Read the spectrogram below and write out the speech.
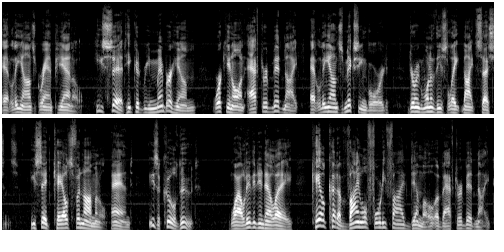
at Leon's grand piano. He said he could remember him working on After Midnight at Leon's mixing board during one of these late night sessions. He said Cale's phenomenal and he's a cool dude. While living in LA, Cale cut a vinyl 45 demo of After Midnight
